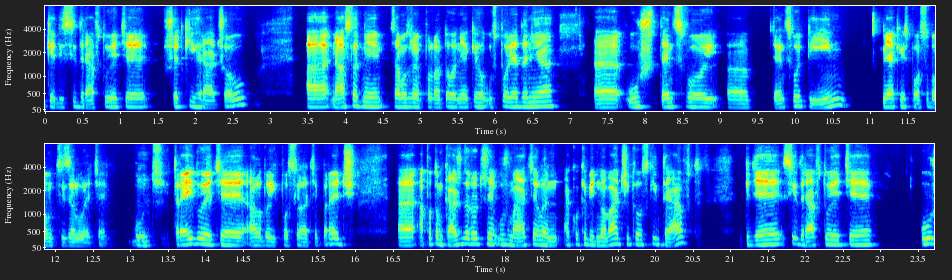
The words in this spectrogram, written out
kedy si draftujete všetkých hráčov a následne, samozrejme podľa toho nejakého usporiadania, uh, už ten svoj uh, ten svoj tím nejakým spôsobom cizelujete. Buď tradujete, alebo ich posielate preč. A, potom každoročne už máte len ako keby nováčikovský draft, kde si draftujete už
